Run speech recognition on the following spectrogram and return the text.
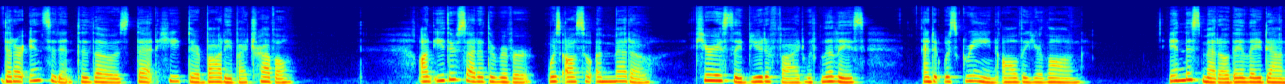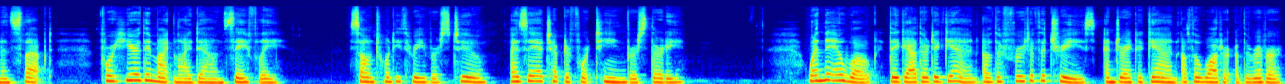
that are incident to those that heat their body by travel. On either side of the river was also a meadow, curiously beautified with lilies, and it was green all the year long. In this meadow they lay down and slept, for here they might lie down safely. Psalm 23, verse 2, Isaiah chapter 14, verse 30. When they awoke, they gathered again of the fruit of the trees, and drank again of the water of the river,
